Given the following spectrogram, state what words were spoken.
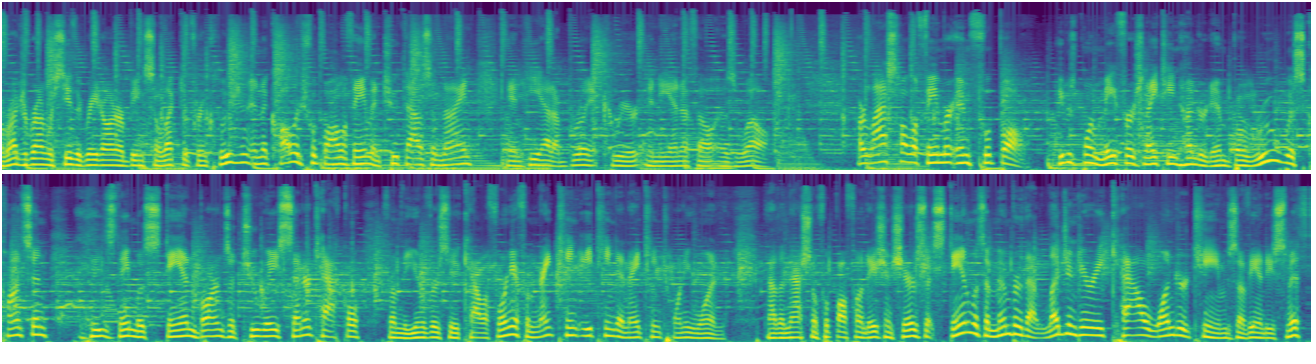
Now, Roger Brown received the great honor of being selected for inclusion in the College Football Hall of Fame in 2009, and he had a brilliant career in the NFL as well. Our last Hall of Famer in football he was born May 1st, 1900, in Beroe, Wisconsin. His name was Stan Barnes, a two way center tackle from the University of California from 1918 to 1921. Now, the National Football Foundation shares that Stan was a member of that legendary Cal Wonder teams of Andy Smith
